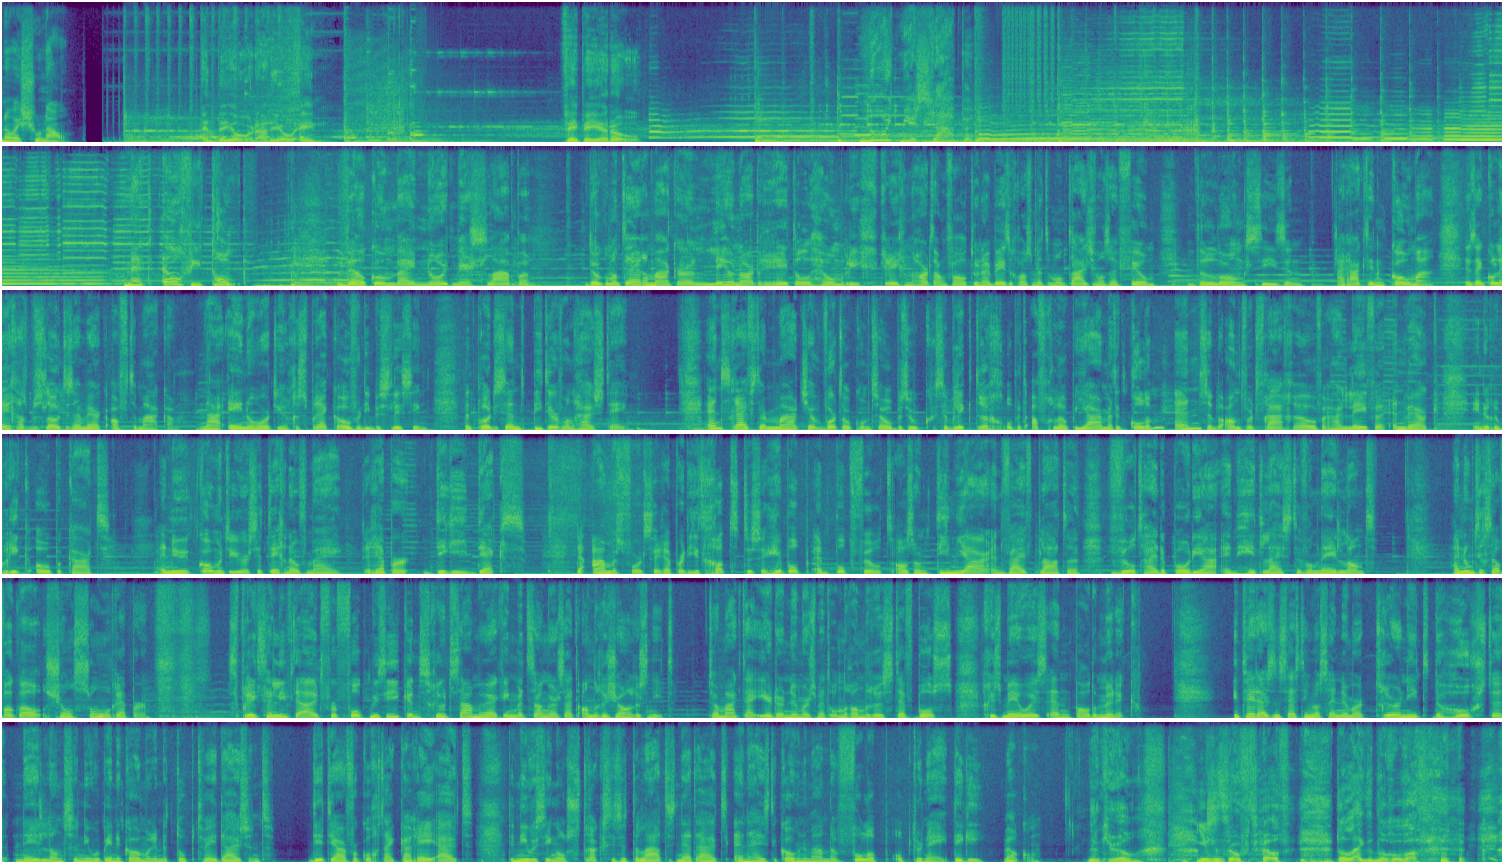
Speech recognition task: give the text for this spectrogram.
NOS Journaal. NPO Radio 1. VPRO. Nooit meer slapen. Met Elvie Tromp. Welkom bij Nooit meer slapen. Documentairemaker Leonard Retel Helmrich kreeg een hartaanval toen hij bezig was met de montage van zijn film The Long Season. Hij raakte in een coma en zijn collega's besloten zijn werk af te maken. Na ene hoort u een gesprek over die beslissing met producent Pieter van Huistee. En schrijfster Maartje Wortel komt zo op bezoek. Ze blikt terug op het afgelopen jaar met een column en ze beantwoordt vragen over haar leven en werk in de rubriek Open Kaart. En nu, komend uur, zit tegenover mij de rapper Diggy Dex. De Amersfoortse rapper die het gat tussen hip-hop en pop vult. Al zo'n tien jaar en vijf platen vult hij de podia en hitlijsten van Nederland. Hij noemt zichzelf ook wel chansonrapper. Spreekt zijn liefde uit voor folkmuziek en schuwt samenwerking met zangers uit andere genres niet. Zo maakte hij eerder nummers met onder andere Stef Bos, Guus Meeuwis en Paul de Munnik. In 2016 was zijn nummer Treur niet de hoogste Nederlandse nieuwe binnenkomer in de top 2000. Dit jaar verkocht hij Carré uit. De nieuwe single Straks is het te laat is net uit. En hij is de komende maanden volop op tournee. Diggy, welkom. Dankjewel. Je Als je het zo vertelt, dan lijkt het nogal wat.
